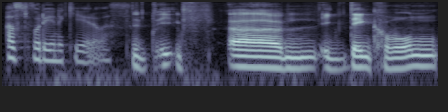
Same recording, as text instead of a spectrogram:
Als het voor ene keer was. Ik, ik, ehm, ik denk gewoon...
